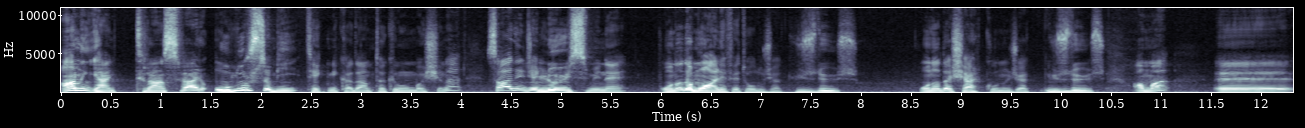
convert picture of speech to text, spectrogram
an yani transfer olursa bir teknik adam takımın başına sadece Löw ismine ona da muhalefet olacak yüzde yüz. Ona da şerh konacak yüzde yüz. Ama e,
